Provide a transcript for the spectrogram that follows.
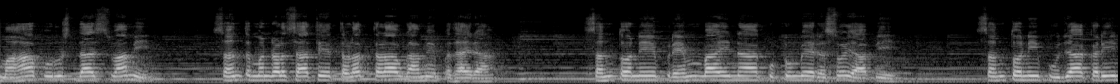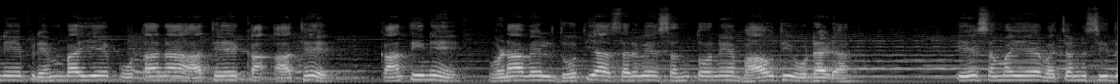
મહાપુરુષદાસ સ્વામી સંત મંડળ સાથે તળક તળાવ ગામે પધાર્યા. સંતોને પ્રેમબાઈના કુટુંબે રસોઈ આપી. સંતોની પૂજા કરીને પ્રેમબાઈએ પોતાના હાથે હાથે કાંતીને વણાવેલ ધોતિયા સર્વે સંતોને ભાવથી ઓઢાડ્યા. એ સમયે વચન સિદ્ધ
